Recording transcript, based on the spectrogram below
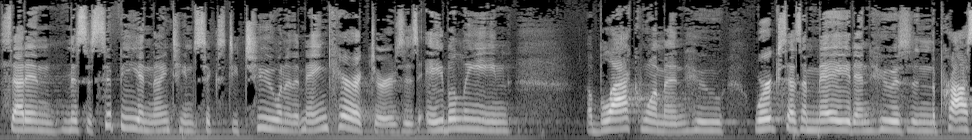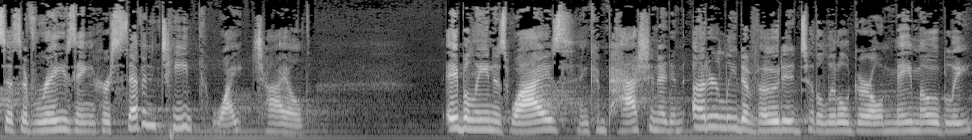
Set in Mississippi in 1962, one of the main characters is Aibileen, a black woman who works as a maid and who is in the process of raising her 17th white child. Aibileen is wise and compassionate and utterly devoted to the little girl, Mae Mobley.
